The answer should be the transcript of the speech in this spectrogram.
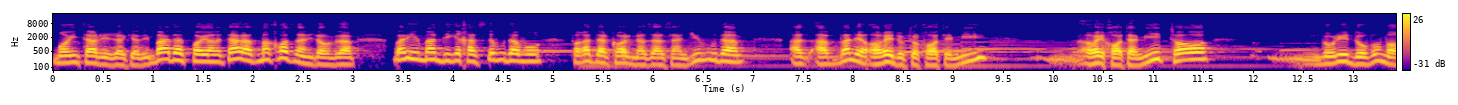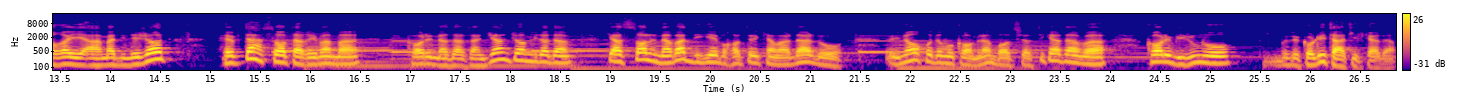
ما این طرح اجرا کردیم. بعد از پایان طرح از من خواستن ادامه بدم ولی من دیگه خسته بودم و فقط در کار نظرسنجی بودم. از اول آقای دکتر خاتمی آقای خاتمی تا دوره دوم آقای احمدی نژاد 17 سال تقریبا من کار نظرسنجی انجام می‌دادم که از سال 90 دیگه به خاطر کمردرد و اینا خودمو کاملا بازنشستی کردم و کار بیرون رو کلی تعطیل کردم.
